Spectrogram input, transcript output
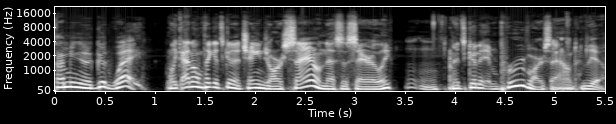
I mean, in a good way. Like, I don't think it's going to change our sound necessarily. It's going to improve our sound Yeah.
